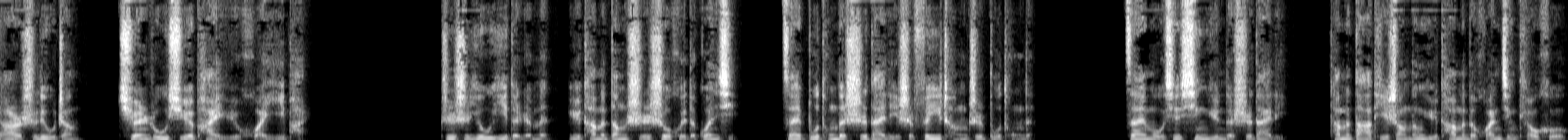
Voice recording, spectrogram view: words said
二十六章：犬儒学派与怀疑派。知识优异的人们与他们当时社会的关系，在不同的时代里是非常之不同的。在某些幸运的时代里，他们大体上能与他们的环境调和。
